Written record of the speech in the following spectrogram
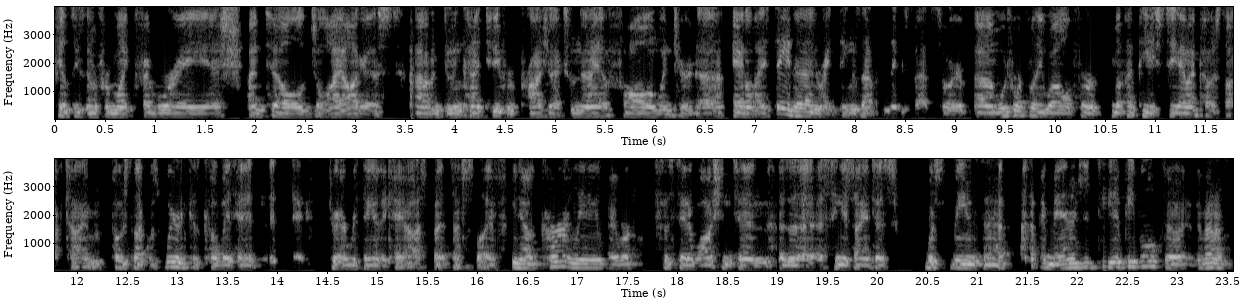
field season from like February ish until July, August, um, doing kind of two different projects. And then I have fall and winter to analyze data and write things up and things of that sort, um, which worked really well for both my PhD and my postdoc time. Postdoc was weird because COVID hit and it, it threw everything into chaos, but such is life. You know, currently I work for the state of Washington as a, a senior scientist which means that I manage a team of people. So the amount of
